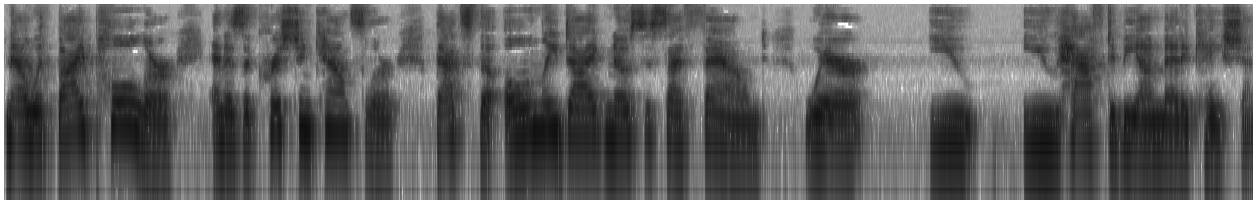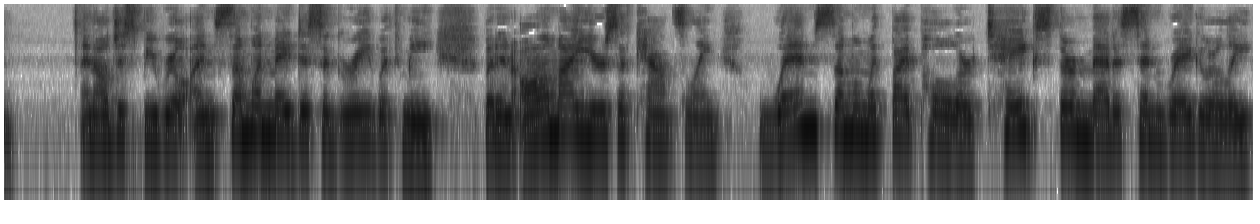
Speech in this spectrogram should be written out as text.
Now, with bipolar and as a Christian counselor, that's the only diagnosis I've found where you you have to be on medication. And I'll just be real, and someone may disagree with me, but in all my years of counseling, when someone with bipolar takes their medicine regularly,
